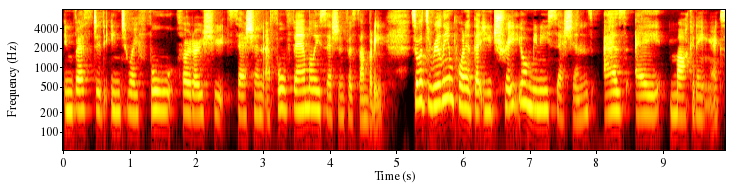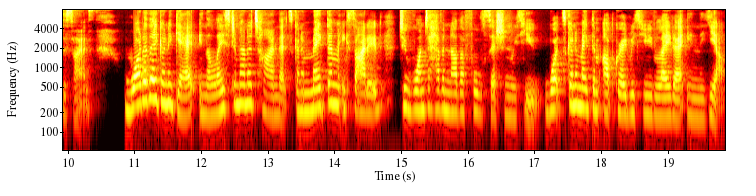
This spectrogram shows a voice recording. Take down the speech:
invested into a full photo shoot session, a full family session for somebody. So it's really important that you treat your mini sessions as a marketing exercise. What are they going to get in the least amount of time that's going to make them excited to want to have another full session with you? What's going to make them upgrade with you later in the year?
